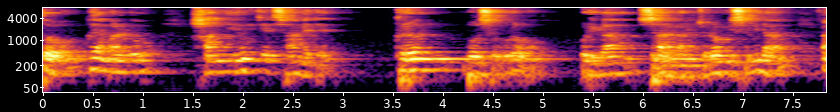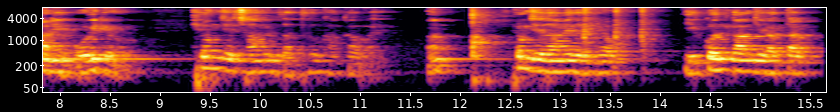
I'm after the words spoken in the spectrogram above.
또 그야말로 한 형제 자매된 그런 모습으로 우리가 살아가는 줄로 믿습니다. 아니 오히려 형제 자매보다 더 가까워요. 어? 형제 자매들은요 이권 관계가 딱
